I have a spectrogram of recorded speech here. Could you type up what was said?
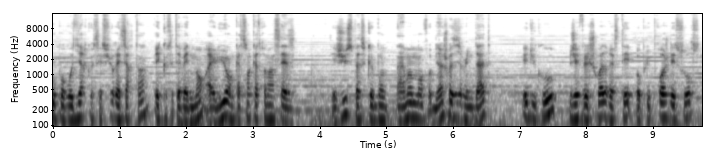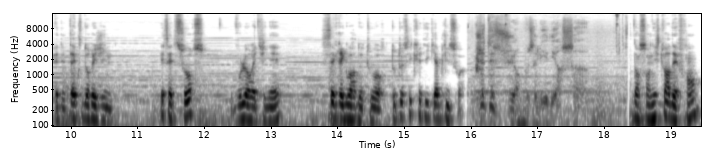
ou pour vous dire que c'est sûr et certain, et que cet événement a eu lieu en 496. C'est juste parce que bon, à un moment faut bien choisir une date, et du coup, j'ai fait le choix de rester au plus proche des sources et des textes d'origine. Et cette source, vous l'aurez deviné, c'est Grégoire de Tours, tout aussi critiquable qu'il soit. J'étais sûr que vous alliez dire ça. Dans son Histoire des Francs,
